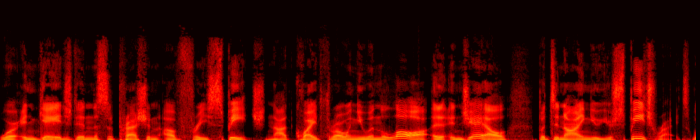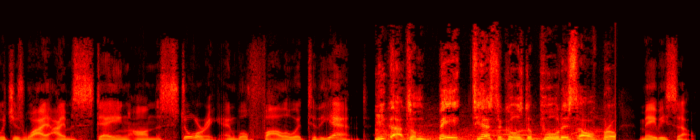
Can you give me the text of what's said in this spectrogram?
were engaged in the suppression of free speech, not quite throwing you in the law uh, in jail, but denying you your speech rights, which is why I'm staying on the story and will follow it to the end. You got some big testicles to pull this off, bro. Maybe so.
